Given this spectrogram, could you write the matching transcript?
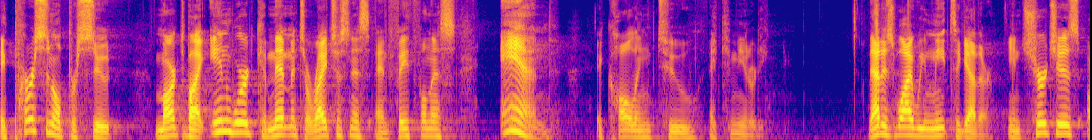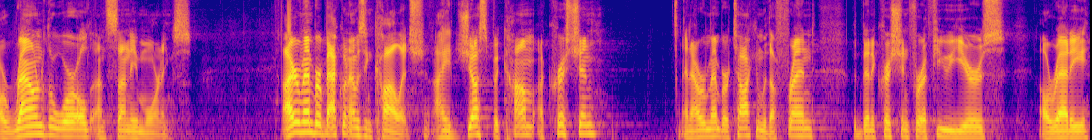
a personal pursuit marked by inward commitment to righteousness and faithfulness, and a calling to a community. That is why we meet together in churches around the world on Sunday mornings. I remember back when I was in college, I had just become a Christian, and I remember talking with a friend who'd been a Christian for a few years already,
